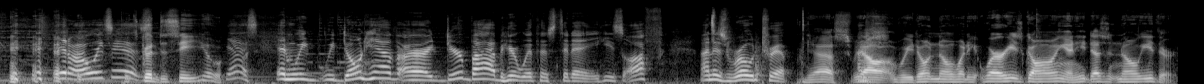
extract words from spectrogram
it always is. It's good to see you. Yes. And we, we don't have our dear Bob here with us today. He's off on his road trip. Yes, we, all, we don't know what he, where he's going, and he doesn't know either.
